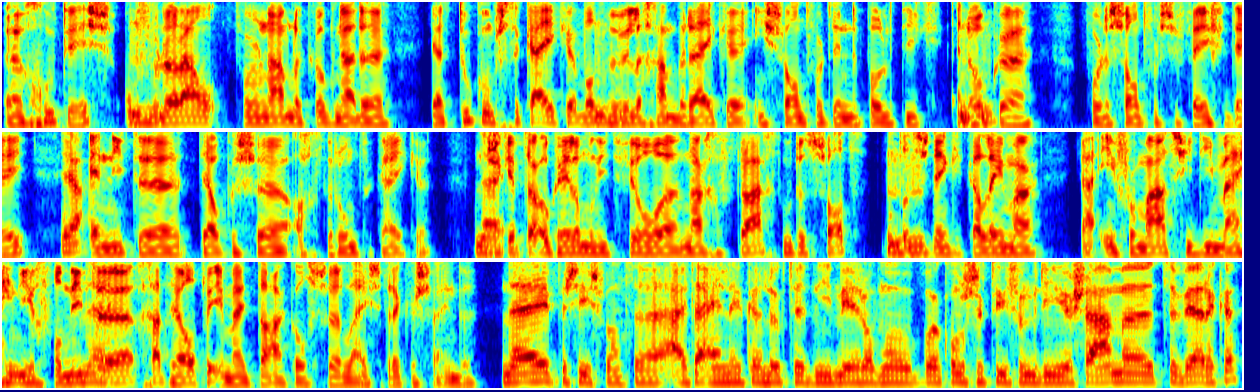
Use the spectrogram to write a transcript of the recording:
goed is om mm -hmm. voornamelijk ook naar de ja, toekomst te kijken. Wat mm -hmm. we mhm. willen gaan bereiken in Zandvoort in de politiek. En mhm. ook voor de Zandvoortse VVD. Ja. En niet telkens achterom te kijken. Dus ik heb daar ook helemaal niet veel uh, naar gevraagd hoe dat zat. Want mm -hmm. dat is denk ik alleen maar ja, informatie die mij in ieder geval niet nee. uh, gaat helpen in mijn taak als uh, lijsttrekker zijnde. Nee, precies. Want uiteindelijk lukt het niet meer om op een constructieve manier samen te werken.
